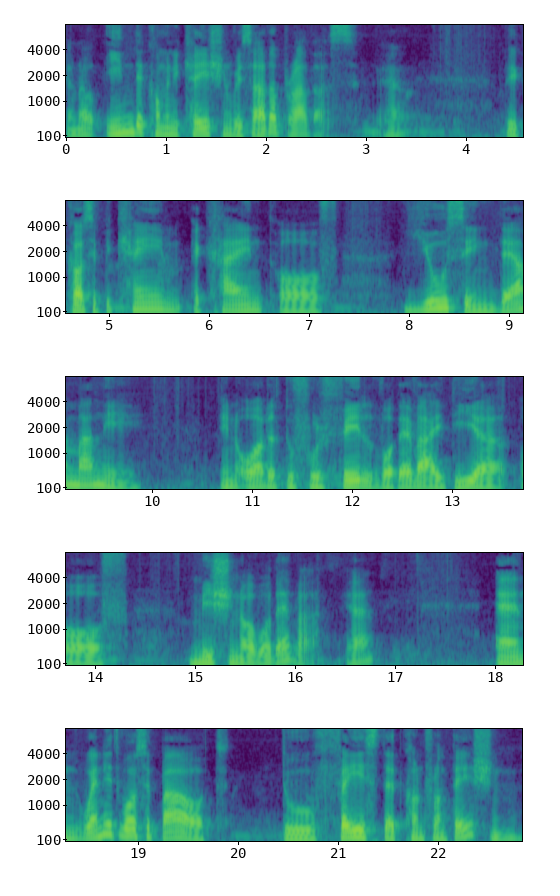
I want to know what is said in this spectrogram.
you know, in the communication with other brothers. Yeah because it became a kind of using their money in order to fulfill whatever idea of mission or whatever yeah? And when it was about to face that confrontation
